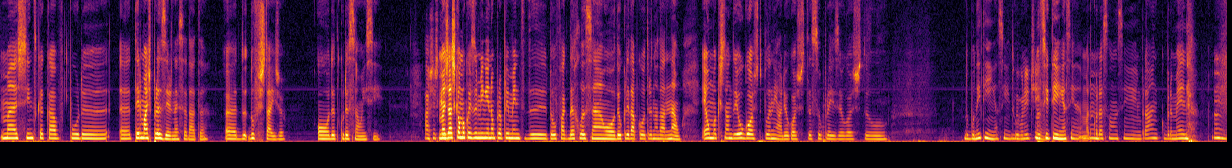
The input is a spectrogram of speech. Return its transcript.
mas sinto que acabo por eh, eh, ter mais prazer nessa data eh, do, do festejo ou da decoração em si. Mas é- acho que é uma coisa minha, não propriamente de, pelo facto da relação ou de eu querer dar porque a outra não dá. Não. É uma questão de eu gosto de planear, eu gosto da surpresa, eu gosto do, do bonitinho, assim. Do do- bonitinho. Do citinho, assim. Uma decoração assim, branco, vermelho. Hum.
